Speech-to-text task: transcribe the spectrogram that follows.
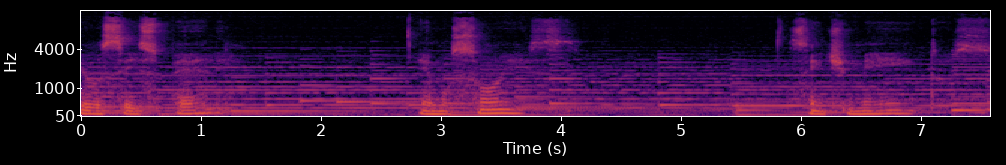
e você espelhe emoções, sentimentos,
